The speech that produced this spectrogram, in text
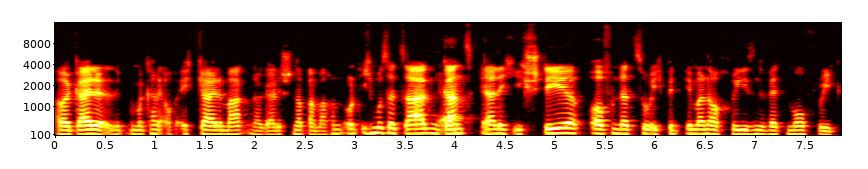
aber geile, man kann ja auch echt geile Marken da, geile Schnapper machen. Und ich muss halt sagen, Ja. ganz ehrlich, ich stehe offen dazu, ich bin immer noch riesen Vetements-Freak.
